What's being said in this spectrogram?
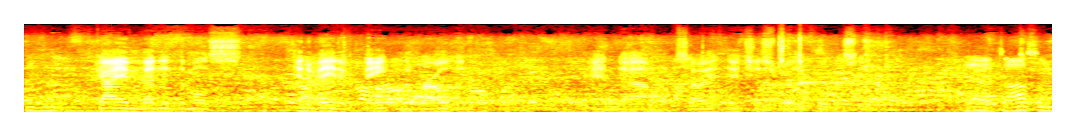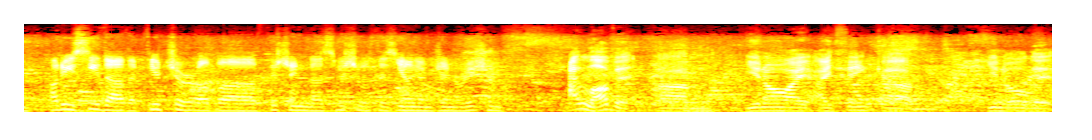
Mm-hmm. guy invented the most innovative bait in the world, and and um, so it, it's just really cool to see. Yeah, that's awesome. How do you see the, the future of uh, fishing, especially with this younger generation? I love it. Um, you know, I, I think, um, you know, that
